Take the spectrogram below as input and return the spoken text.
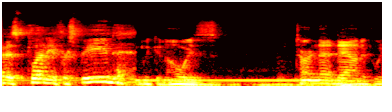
that plenty for speed. We can always turn that down if we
